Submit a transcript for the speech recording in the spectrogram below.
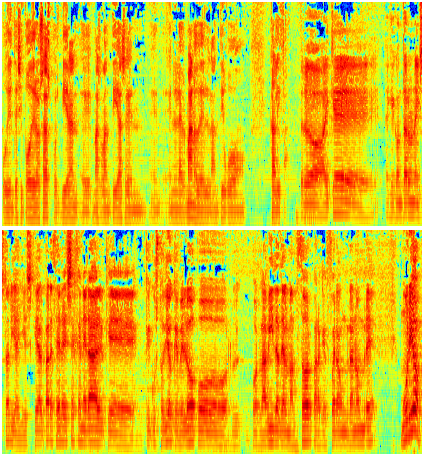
pudientes y poderosas pues vieran eh, más garantías en, en- en el hermano del antiguo califa. Pero hay que, hay que contar una historia, y es que al parecer ese general que, que custodió, que veló por, por la vida de Almanzor para que fuera un gran hombre, murió.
